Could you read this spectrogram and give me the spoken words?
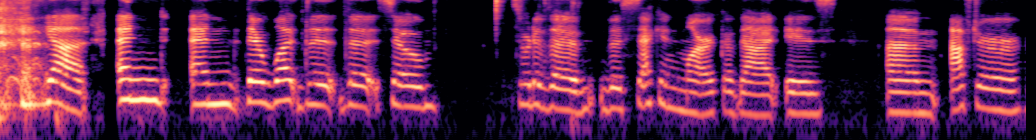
yeah. And, and there was the, the, so sort of the the second mark of that is um, after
